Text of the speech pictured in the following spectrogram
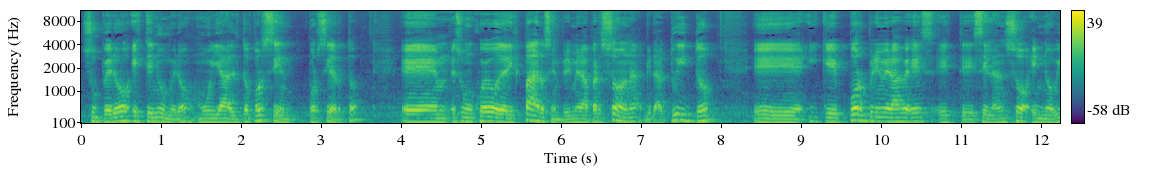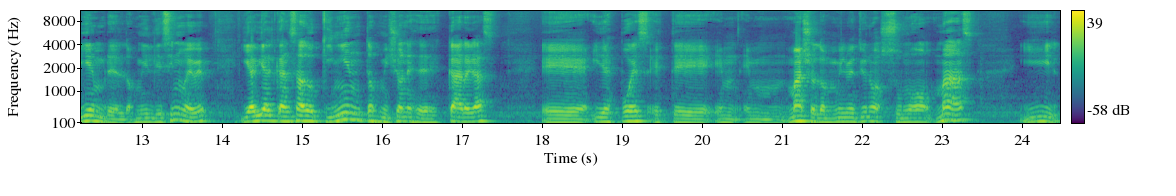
superó este número, muy alto por, por cierto. Eh, es un juego de disparos en primera persona, gratuito, eh, y que por primera vez este, se lanzó en noviembre del 2019 y había alcanzado 500 millones de descargas eh, y después este, en, mayo del 2021 sumó más y,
